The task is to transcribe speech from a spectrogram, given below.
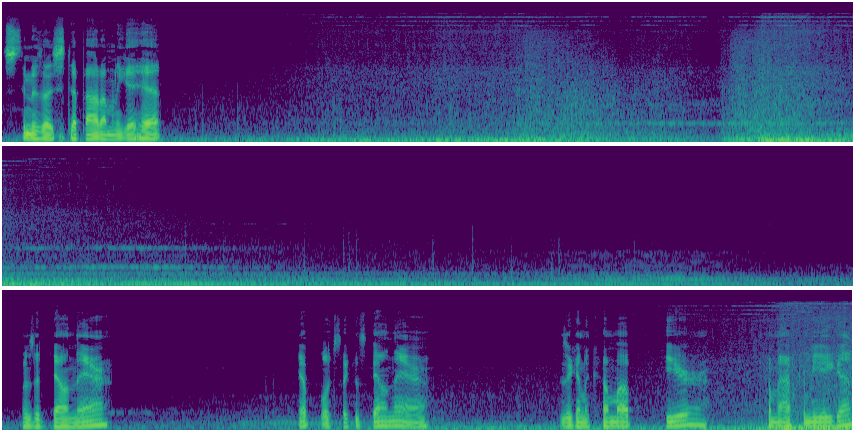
As soon as I step out, I'm gonna get hit. Was it down there? Yep, looks like it's down there. Is it gonna come up here? Come after me again?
